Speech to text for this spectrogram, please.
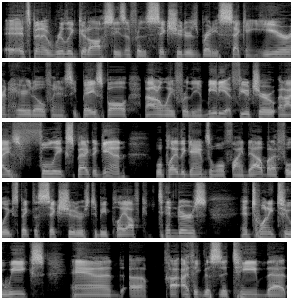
It's been a really good offseason for the six shooters. Brady's second year in Harry Doyle Fantasy Baseball, not only for the immediate future, and I fully expect again we'll play the games and we'll find out. But I fully expect the six shooters to be playoff contenders in 22 weeks. And uh, I, I, think this is a team that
